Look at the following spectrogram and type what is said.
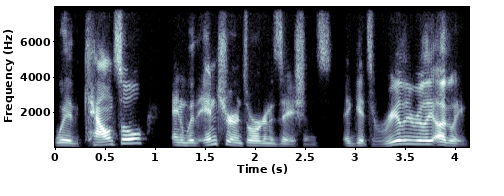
with counsel and with insurance organizations. It gets really, really ugly.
